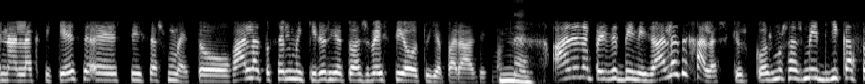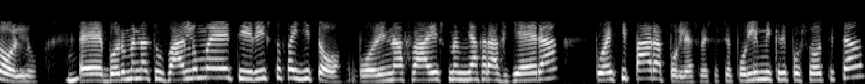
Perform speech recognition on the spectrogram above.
εναλλακτικές ε, στις, ας πούμε, το γάλα το θέλουμε κυρίως για το ασβέστιό του για παράδειγμα. Ναι. Αν ένα παιδί δεν πίνει γάλα δεν χάλασε και ο κόσμος ας μην βγει καθόλου. Ε, μπορούμε να του βάλουμε τυρί στο φαγητό. Μπορεί να φάει με μια γραβιέρα που έχει πάρα πολύ ασβέστιο σε πολύ μικρή ποσότητα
